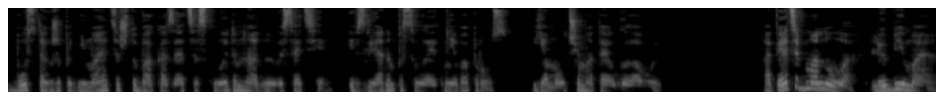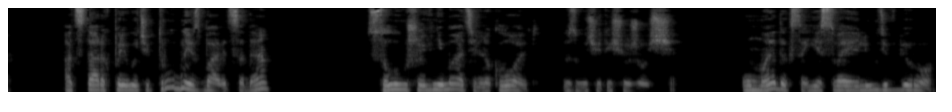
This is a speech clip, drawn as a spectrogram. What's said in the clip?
Босс также поднимается, чтобы оказаться с Клойдом на одной высоте, и взглядом посылает мне вопрос. Я молча мотаю головой. Опять обманула, любимая? От старых привычек трудно избавиться, да? Слушай внимательно, Клойд, звучит еще жестче. У Медекса есть свои люди в бюро.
